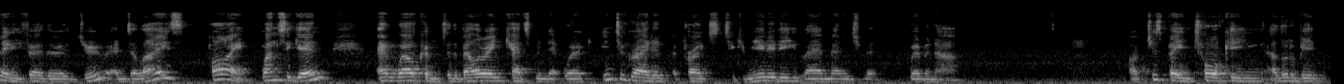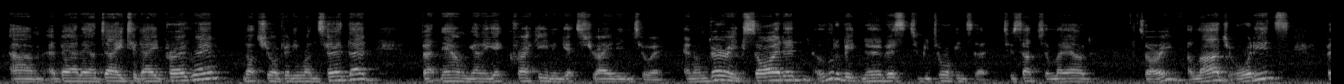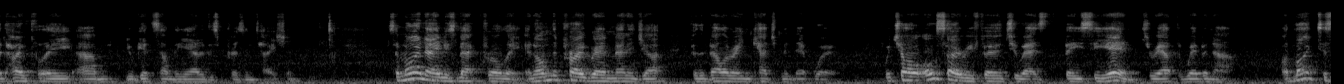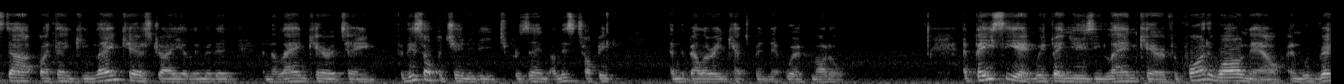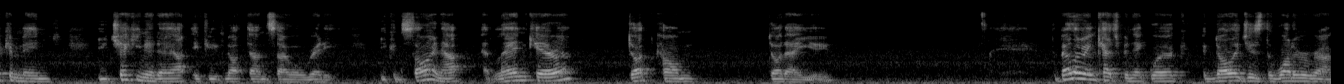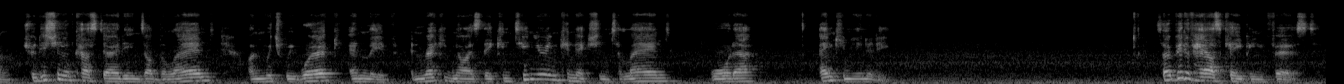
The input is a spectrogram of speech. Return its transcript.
without any further ado and delays, hi once again, and welcome to the Bellarine Catchment Network Integrated Approach to Community Land Management webinar. I've just been talking a little bit um, about our day-to-day program. Not sure if anyone's heard that, but now I'm going to get cracking and get straight into it. And I'm very excited, a little bit nervous to be talking to, to such a loud, sorry, a large audience, but hopefully um, you'll get something out of this presentation. So my name is Matt Crawley and I'm the Program Manager for the Bellarine Catchment Network, which I'll also refer to as BCN throughout the webinar. I'd like to start by thanking Landcare Australia Limited and the Landcarer team for this opportunity to present on this topic and the Bellarine Catchment Network model. At BCN, we've been using Landcarer for quite a while now and would recommend you checking it out if you've not done so already. You can sign up at landcarer.com.au. The Bellarine Catchment Network acknowledges the Wadawurrung, traditional custodians of the land on which we work and live, and recognise their continuing connection to land, water, and community. So, a bit of housekeeping first.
